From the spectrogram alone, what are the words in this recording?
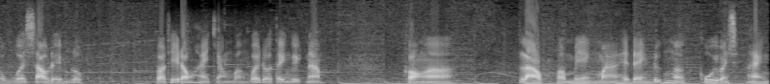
cũng với 6 điểm luôn và thi đấu hai trận bằng với đội tuyển Việt Nam. Còn ờ, Lào và Myanmar thì đang đứng ở cuối bảng xếp hạng.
